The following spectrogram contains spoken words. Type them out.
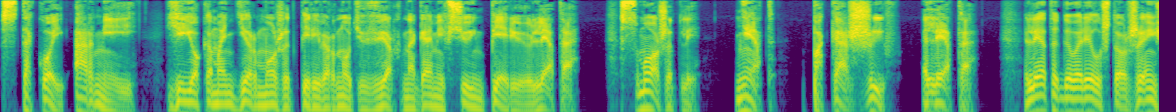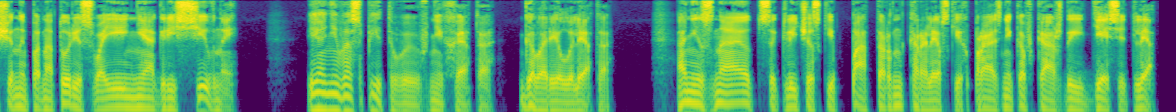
С такой армией ее командир может перевернуть вверх ногами всю империю лета. Сможет ли? Нет, пока жив лето. Лето говорил, что женщины по натуре своей не агрессивны, «Я не воспитываю в них это», — говорил Лето. «Они знают циклический паттерн королевских праздников каждые десять лет.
